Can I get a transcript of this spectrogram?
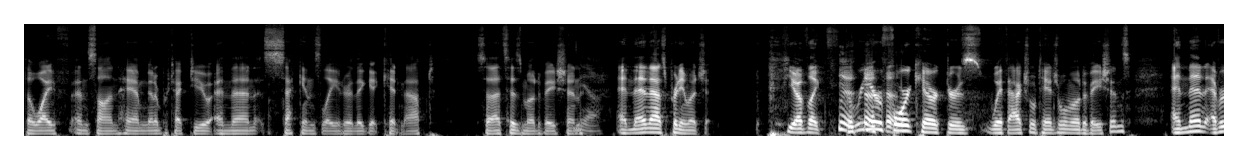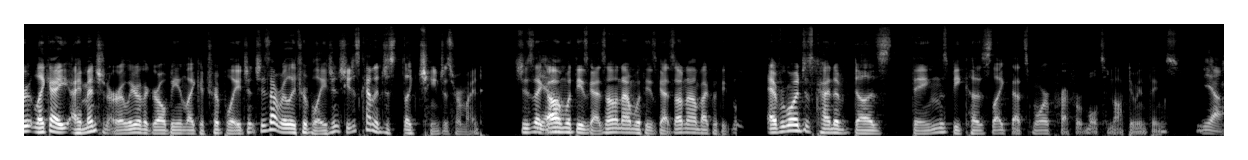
the wife and son, "Hey, I'm going to protect you," and then seconds later they get kidnapped. So that's his motivation. Yeah. And then that's pretty much it. You have like three or four characters with actual tangible motivations, and then every like I, I mentioned earlier, the girl being like a triple agent. She's not really a triple agent. She just kind of just like changes her mind. She's like, Yeah. oh, I'm with these guys. Oh, now I'm with these guys. Oh, now I'm back with these. Everyone just kind of does things because like that's more preferable to not doing things, Yeah.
